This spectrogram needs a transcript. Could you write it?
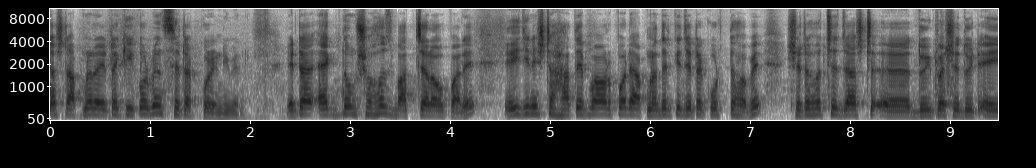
জাস্ট আপনারা এটা কি করবেন? সেট করে নেবেন। এটা একদম সহজ, বাচ্চারাও পারে। এই জিনিসটা হাতে পাওয়ার পরে আপনাদেরকে যেটা করতে হবে, সেটা হচ্ছে জাস্ট দুই পাশে দুইটা, এই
